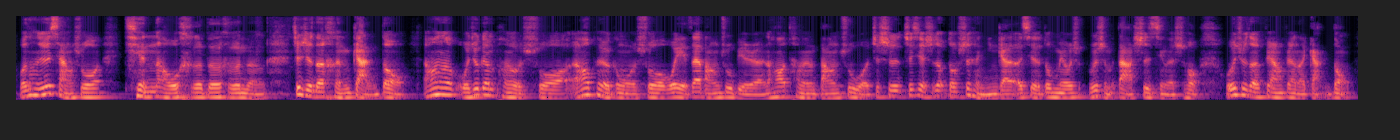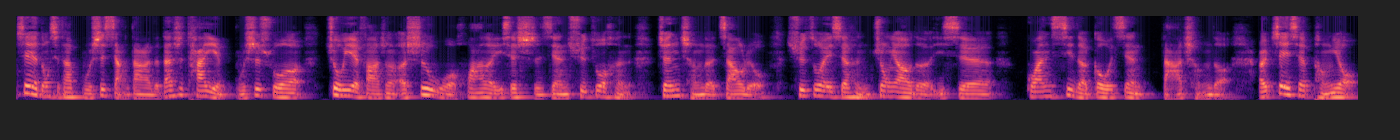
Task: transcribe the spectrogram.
我当时就想说，天呐，我何德何能，就觉得很感动。然后呢，我就跟朋友说，然后朋友跟我说，我也在帮助别人，然后他们帮助我，这是这些事都是很应该的，而且都没有不是什么大事情的时候，我就觉得非常非常的感动。这些东西它不是想当然的，但是它也不是说昼夜发生，而是我花了一些时间去做很真诚的交流，去做一些很。重要的一些关系的构建达成的，而这些朋友，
